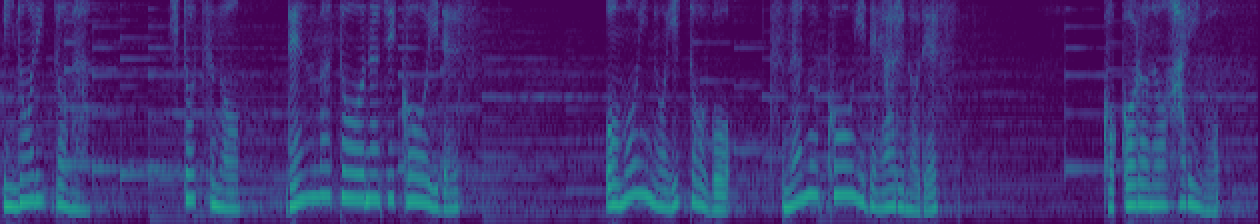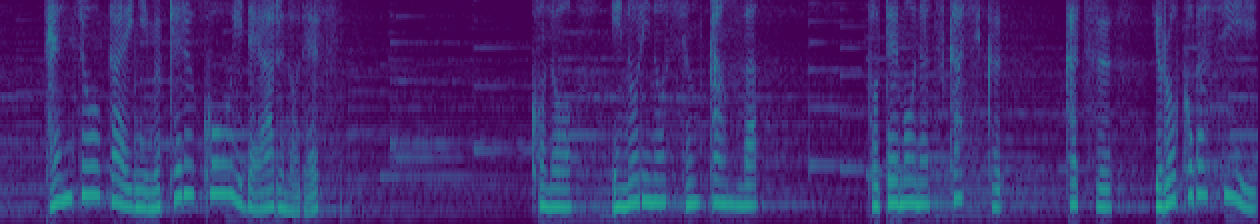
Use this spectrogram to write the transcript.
祈りとは一つの電話と同じ行為です。思いの糸をつなぐ行為であるのです。心の針を天上界に向ける行為であるのです。この祈りの瞬間はとても懐かしくかつ喜ばしい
